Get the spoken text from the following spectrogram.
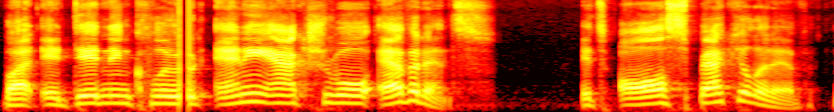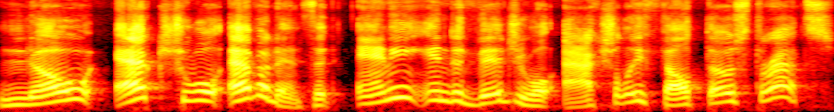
but it didn't include any actual evidence. It's all speculative. No actual evidence that any individual actually felt those threats.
